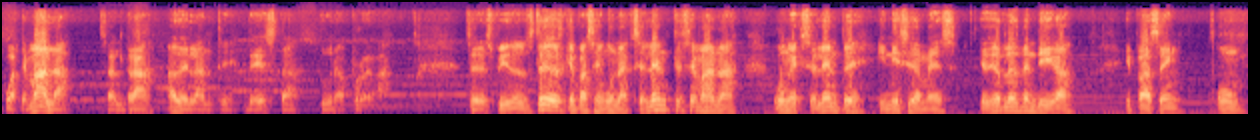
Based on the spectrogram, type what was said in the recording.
Guatemala saldrá adelante de esta dura prueba. Se despide de ustedes, que pasen una excelente semana, un excelente inicio de mes, que Dios les bendiga y pasen un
